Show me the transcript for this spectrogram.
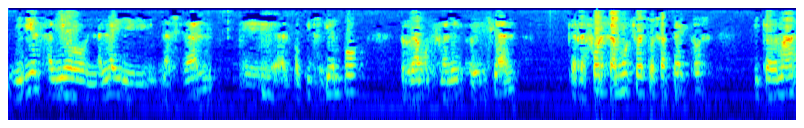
ni bien salió la ley nacional, eh, al poquito tiempo logramos una ley provincial que refuerza mucho estos aspectos y que además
